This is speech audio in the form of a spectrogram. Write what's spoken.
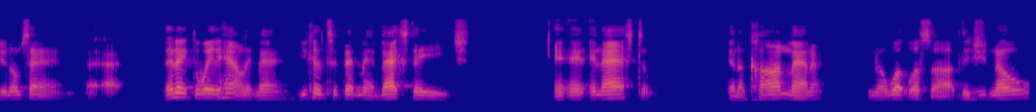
You know what I'm saying? I, that ain't the way to handle it, man. You could have took that man backstage and, and, and asked him in a calm manner, you know, what what's up? Did you know?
